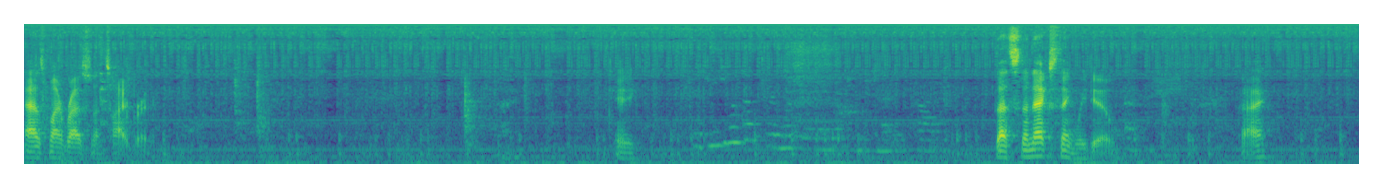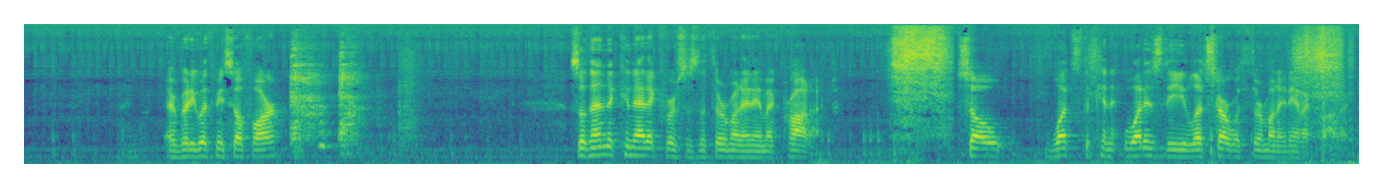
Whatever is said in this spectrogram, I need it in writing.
as my resonance hybrid Okay, Could you do the thermodynamic and kinetic product? That's the next thing we do. Okay? Everybody with me so far? So then the kinetic versus the thermodynamic product. So what's the what is the let's start with thermodynamic product.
